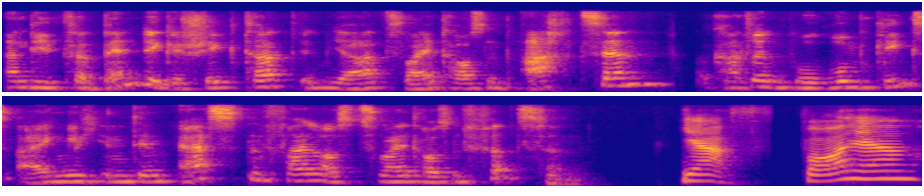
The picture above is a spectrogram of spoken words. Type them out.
an die Verbände geschickt hat im Jahr 2018. Katrin, worum ging es eigentlich in dem ersten Fall aus 2014? Ja, Vorher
